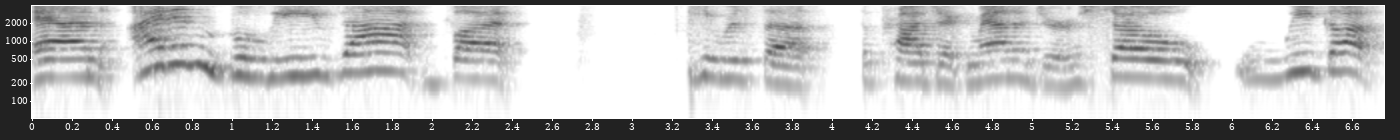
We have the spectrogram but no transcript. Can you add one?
And I didn't believe that, but he was the, the project manager. So we got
